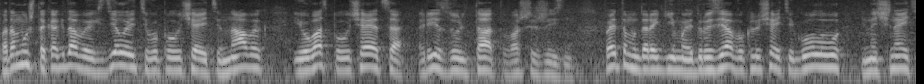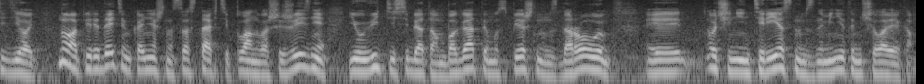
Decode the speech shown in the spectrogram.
Потому что когда вы их сделаете, вы получаете навык и у вас получается результат в вашей жизни. Поэтому, дорогие мои друзья, выключайте голову и начинайте делать. Ну а перед этим, конечно, составьте план вашей жизни и увидьте себя там богатым, успешным, здоровым, и очень интересным, знаменитым человеком.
